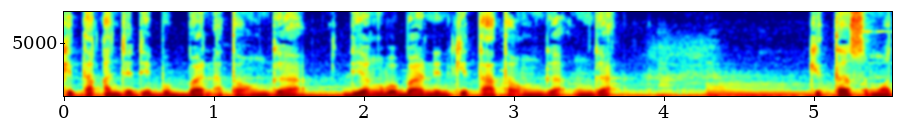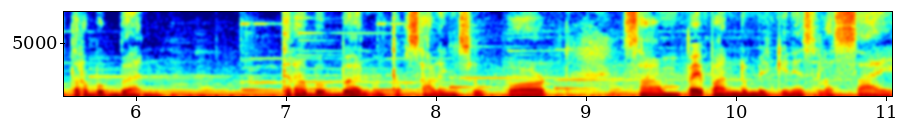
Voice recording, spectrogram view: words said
kita akan jadi beban atau enggak? Dia ngebebanin kita atau enggak? Enggak. Kita semua terbeban. Terbeban untuk saling support sampai pandemi ini selesai.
